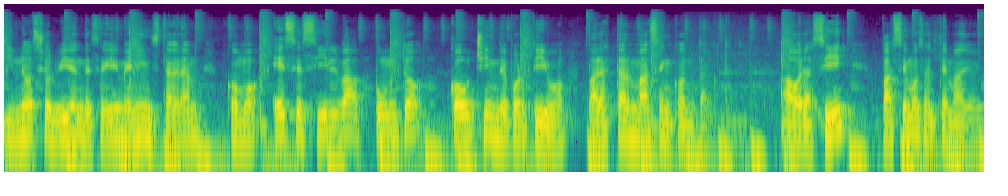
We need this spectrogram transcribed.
y no se olviden de seguirme en Instagram como ssilva.coachingdeportivo para estar más en contacto. Ahora sí, pasemos al tema de hoy.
